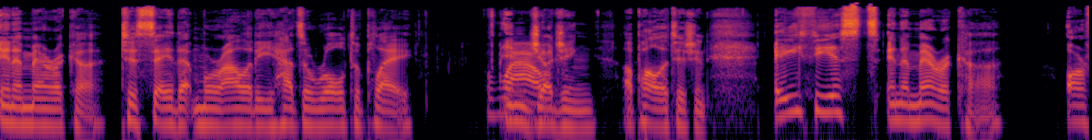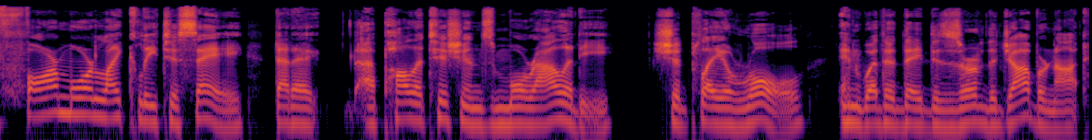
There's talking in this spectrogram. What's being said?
in America to say that morality has a role to play Wow. in judging a politician. Atheists in America are far more likely to say that a, a politician's morality should play a role in whether they deserve the job or not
